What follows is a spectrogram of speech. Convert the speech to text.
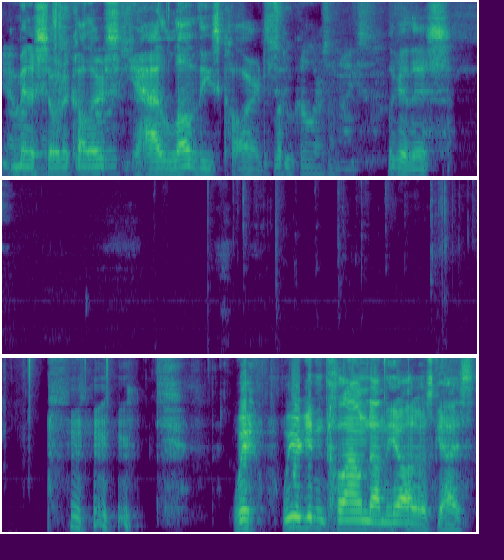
Yeah, Minnesota colors. colors. Yeah, I love these The cards. Look, colors are nice. look at this. we we are getting clowned on the autos, guys.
